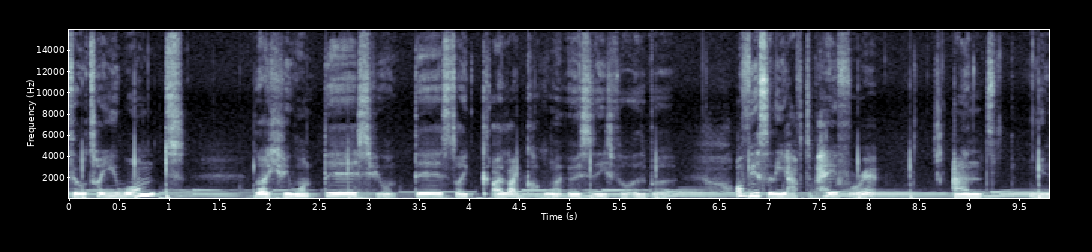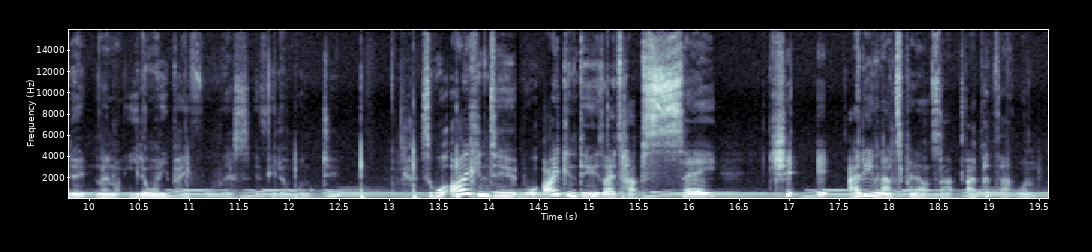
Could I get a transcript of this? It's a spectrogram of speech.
filter you want. Like if you want this if you want this like I like most of these filters but obviously you have to pay for it. And you don't no, not, you don't want to pay for this if you don't want to. So what I can do what I can do is I tap say I don't even know how to pronounce that. I put that one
